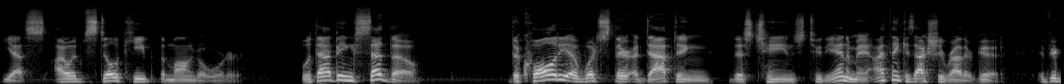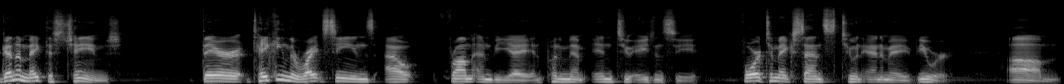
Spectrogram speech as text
yes, I would still keep the manga order. With that being said, though, the quality of which they're adapting this change to the anime, I think is actually rather good. If you're gonna make this change, they're taking the right scenes out from MVA and putting them into agency for it to make sense to an anime viewer. Um,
